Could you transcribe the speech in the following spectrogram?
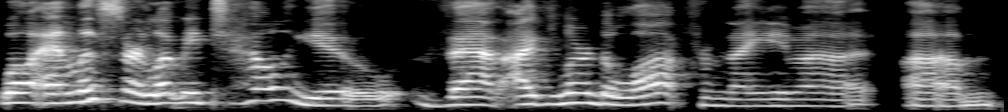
well and listener let me tell you that i've learned a lot from naima um,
